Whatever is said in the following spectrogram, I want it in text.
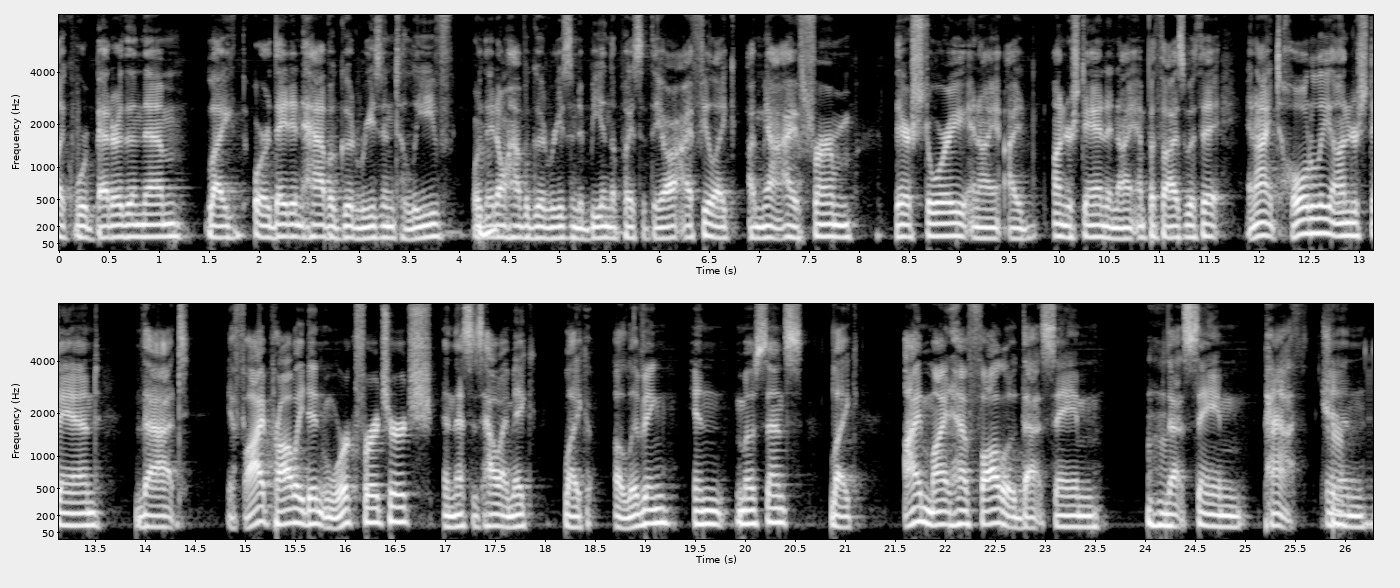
like we're better than them like or they didn't have a good reason to leave or they don't have a good reason to be in the place that they are. I feel like I mean I affirm their story and I, I understand and I empathize with it. And I totally understand that if I probably didn't work for a church and this is how I make like a living in most sense, like I might have followed that same that same path and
